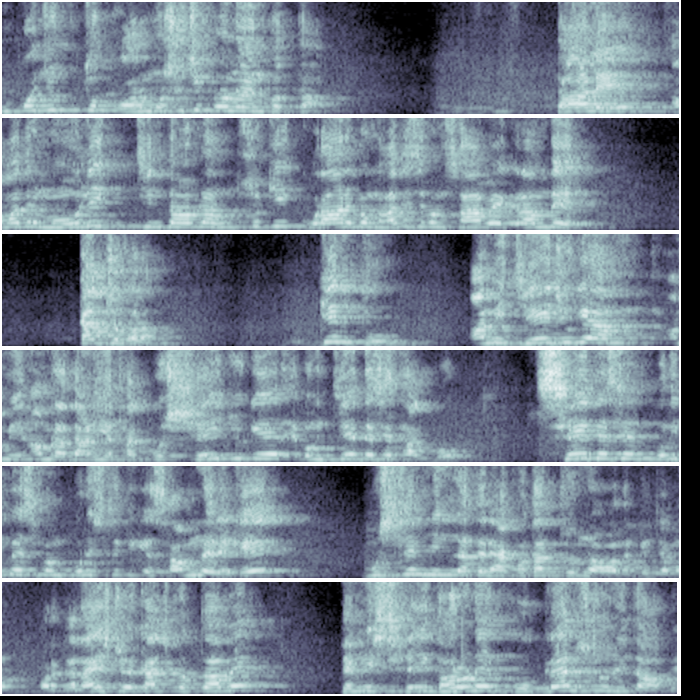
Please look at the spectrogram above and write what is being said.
উপযুক্ত কর্মসূচি প্রণয়ন করতে হবে। তাহলে আমাদের মৌলিক চিন্তাভাবনার উৎস কি? কোরআন এবং হাদিস এবং সাহাবাহিক রামদের কার্যকলাপ। কিন্তু আমি যে যুগে আম- আমি, আমরা দাঁড়িয়ে থাকব, সেই যুগের এবং যে দেশে থাকব, সেই দেশের পরিবেশ এবং পরিস্থিতিকে সামনে রেখে মুসলিম মিল্লাতের একতার জন্য আমাদেরকে যেমন অর্গানাইজড হয়ে কাজ করতে হবে, তেমনি সেই ধরনের প্রোগ্রামসগুলো নিতে হবে,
